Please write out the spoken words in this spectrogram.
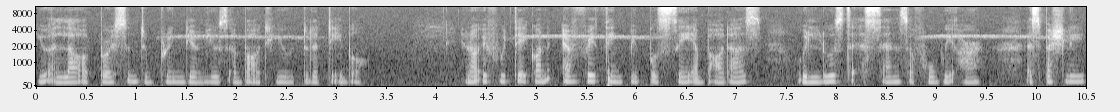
you allow a person to bring their views about you to the table you know if we take on everything people say about us we lose the essence of who we are, especially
